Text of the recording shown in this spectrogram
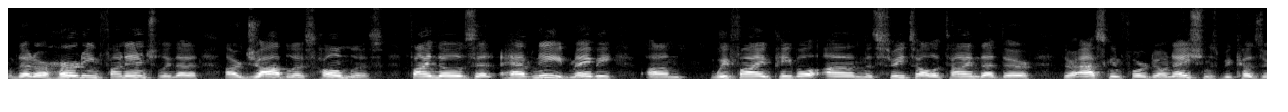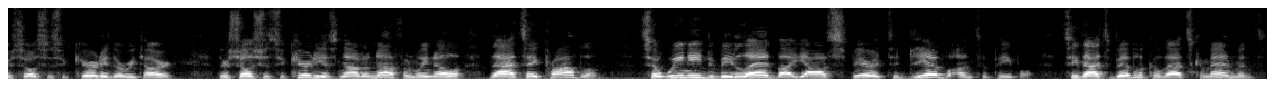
that are hurting financially, that are jobless, homeless. Find those that have need. Maybe um, we find people on the streets all the time that they're they're asking for donations because their Social Security, they're retired, their Social Security is not enough, and we know that's a problem. So we need to be led by Yah's Spirit to give unto people. See, that's biblical, that's commandments.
